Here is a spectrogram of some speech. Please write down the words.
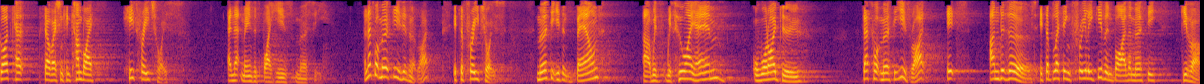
God's salvation can come by his free choice, and that means it's by his mercy. And that's what mercy is, isn't it, right? It's a free choice. Mercy isn't bound uh, with, with who I am or what I do. That's what mercy is, right? It's undeserved. It's a blessing freely given by the mercy giver.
